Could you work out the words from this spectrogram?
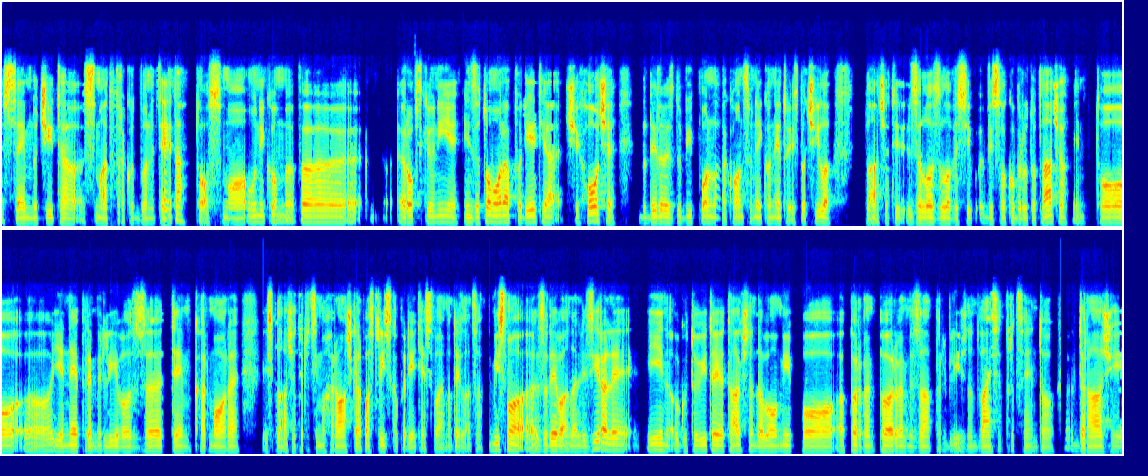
se jim nočitev smatra kot boniteta. To smo unikum v Evropski uniji in zato mora podjetja, če hoče, da delavec dobi pol na koncu neko neto izplačilo, plačati zelo, zelo visoko bruto plačo in to je nepremerljivo z tem, kar more izplačati recimo hrvaško ali pa avstrijsko podjetje svojemu delavcu. Mi smo uh, zadevo analizirali in ugotovitev je takšna, da bomo mi po prvem prvem za približno 20% dražji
